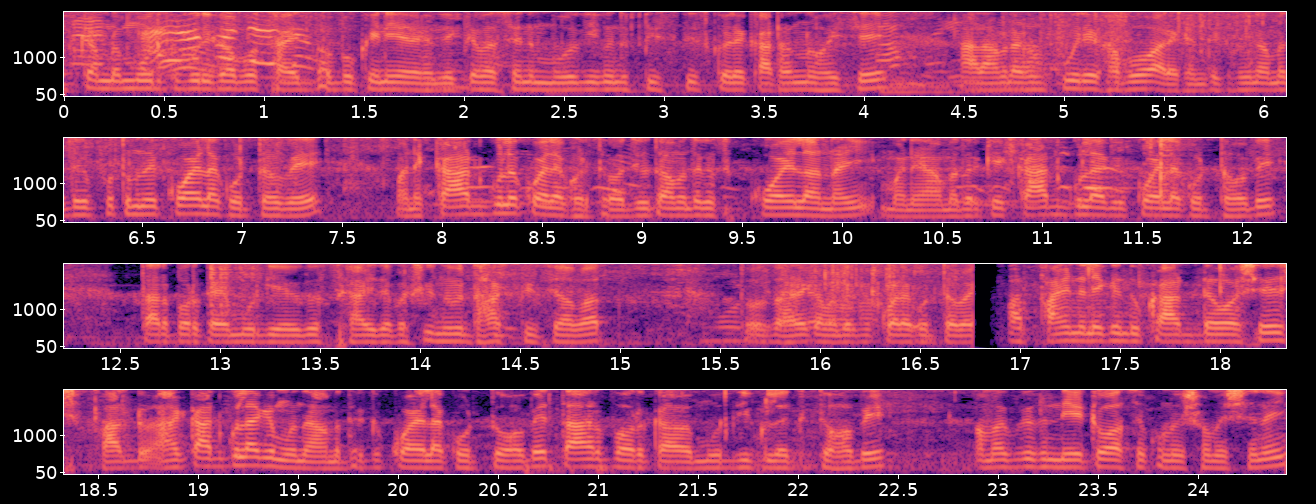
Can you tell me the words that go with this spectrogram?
আজকে আমরা মুরগি পুরি খাব, সাইদ বাবুকে নিয়ে। দেখতে পাচ্ছেন, মুরগি কিন্তু পিস পিস করে কাটানো হয়েছে। আর আমরা এখন পুড়ে খাব, আর এখান থেকে আমাদের প্রথমে কয়লা করতে হবে। মানে কাঠগুলো কয়লা করতে হবে, যেহেতু আমাদের কাছে কয়লা নাই মানে আমাদেরকে কাঠগুলো আগে কয়লা করতে হবে। তারপর গায়ে মুরগি ছাই দেবে কিন্তু ঢাকতেছে আবার। তো যাই আমাদেরকে কয়লা করতে হবে। আর ফাইনালি কিন্তু কাঠ দেওয়া শেষ। আর কাঠগুলো আগে মনে আমাদেরকে কয়লা করতে হবে, তারপর মুরগিগুলো দিতে হবে। আমাদের কাছে নেটও আছে, কোনো সমস্যা নেই।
